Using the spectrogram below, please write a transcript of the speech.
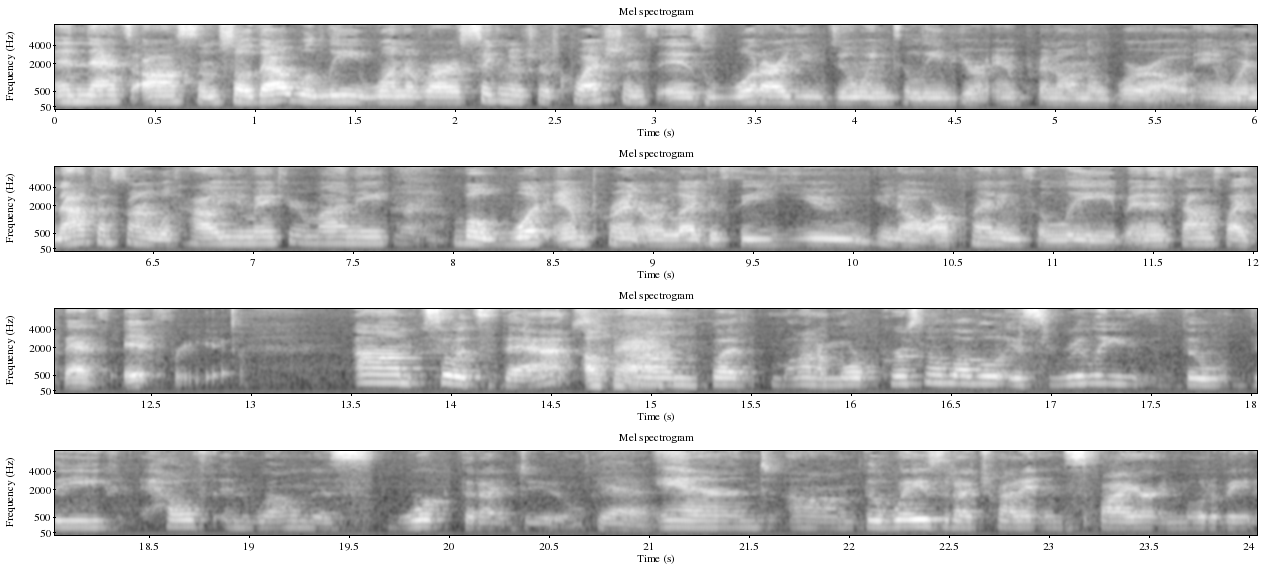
And that's awesome. So that would lead one of our signature questions is what are you doing to leave your imprint on the world? And we're not concerned with how you make your money, Right. but what imprint or legacy you, you know, are planning to leave. And it sounds like that's it for you. Um, so it's that. Okay. Um, but on a more personal level, it's really the the health and wellness work that I do. Yes. and um, the ways that I try to inspire and motivate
